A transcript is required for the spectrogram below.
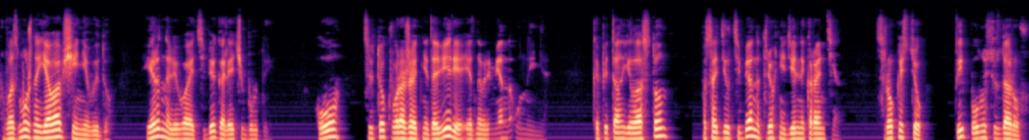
Возможно, я вообще не выйду». Эрон наливает себе горячей бурды. «О!» Цветок выражает недоверие и одновременно уныние. Капитан Еластон посадил тебя на трехнедельный карантин. Срок истек. Ты полностью здоров.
